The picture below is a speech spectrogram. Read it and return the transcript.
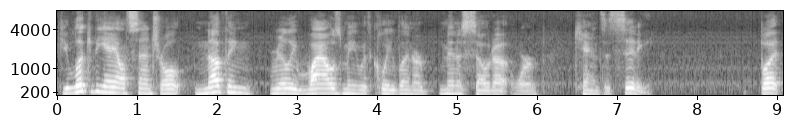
if you look at the AL Central, nothing really wows me with Cleveland or Minnesota or Kansas City. But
